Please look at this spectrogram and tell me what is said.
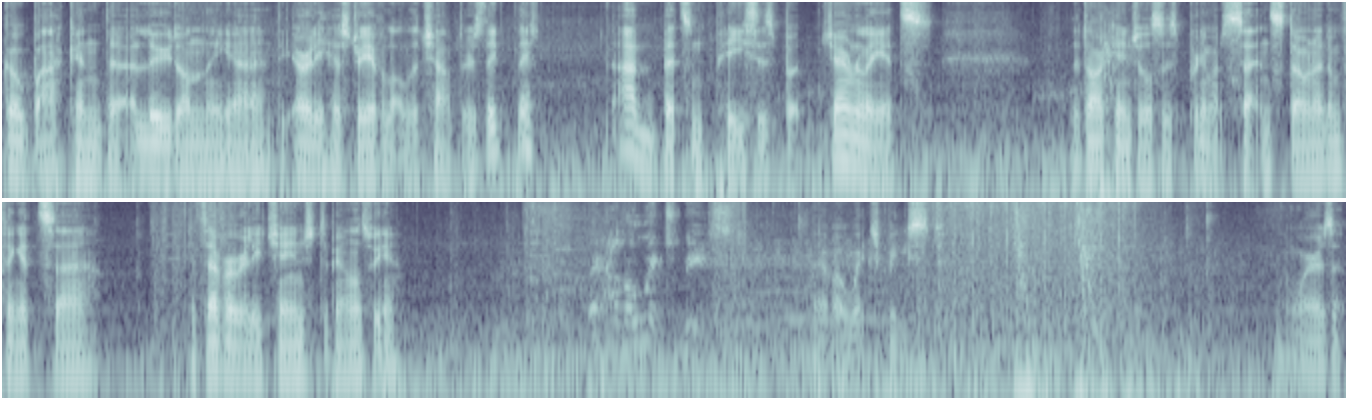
go back and uh, allude on the uh, the early history of a lot of the chapters. They they add bits and pieces, but generally it's the Dark Angels is pretty much set in stone. I don't think it's uh, it's ever really changed, to be honest with you. They have a witch beast. They have a witch beast. Where is it?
